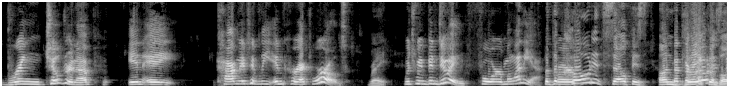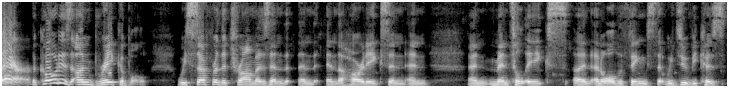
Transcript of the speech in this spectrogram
bring children up in a cognitively incorrect world. Right which we've been doing for millennia. But the for, code itself is unbreakable. the code is there. The code is unbreakable. We suffer the traumas and and and the heartaches and and and mental aches and and all the things that we do because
